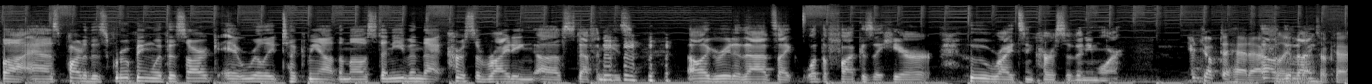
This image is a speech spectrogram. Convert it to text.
But as part of this grouping with this arc, it really took me out the most. And even that cursive writing of Stephanie's, I'll agree to that. It's like, what the fuck is it here? Who writes in cursive anymore? You jumped ahead, oh, actually, did but I? that's okay.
